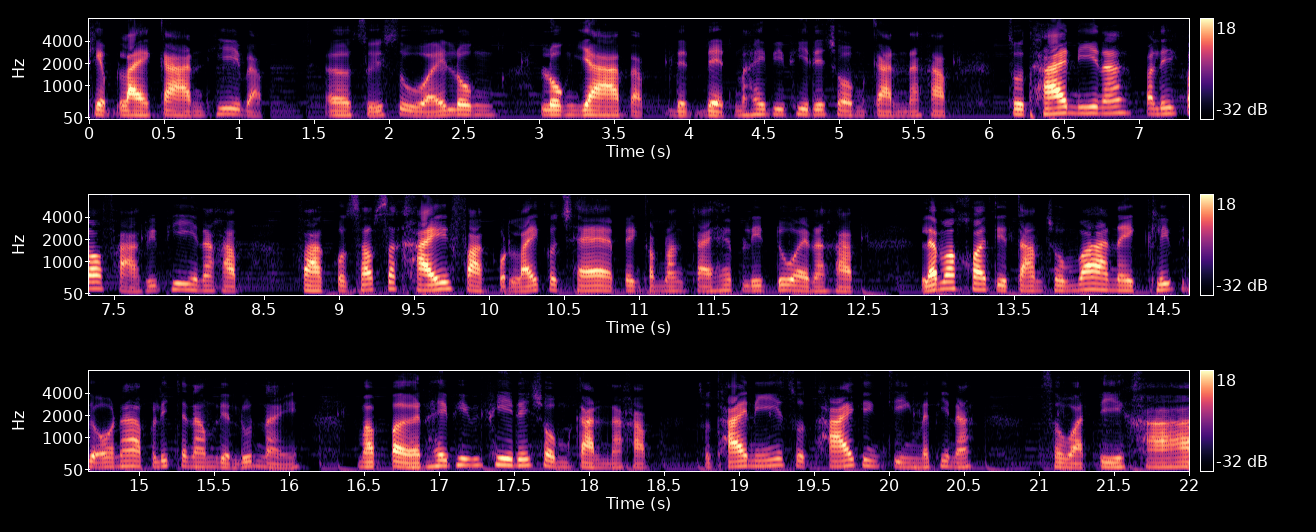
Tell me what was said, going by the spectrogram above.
เก็บรายการที่แบบเออสวยๆลงลงยาแบบเด็ดๆ มาให้พี่ๆได้ชมกันนะครับ สุดท้ายนี้นะปริศก็ฝากพี่ๆนะครับ ฝากกด Subscribe ฝากกดไลค์กดแชร์เป็นกำลังใจให้ปริศด้วยนะครับ และมาคอยติดตามชมว่าในคลิปวิดีโอหน้าปริศจะนำเหรียญรุ่นไหน มาเปิดให้พี่ๆได้ชมกันนะครับ สุดท้ายนี้สุดท้ายจริง ๆ นะพี่นะ สวัสดีครั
